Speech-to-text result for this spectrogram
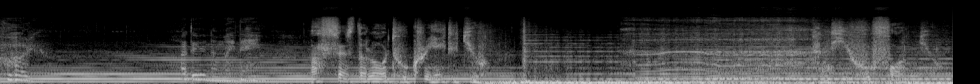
Who are you? How do you know my name? Thus says the Lord who created you, and he who formed you.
